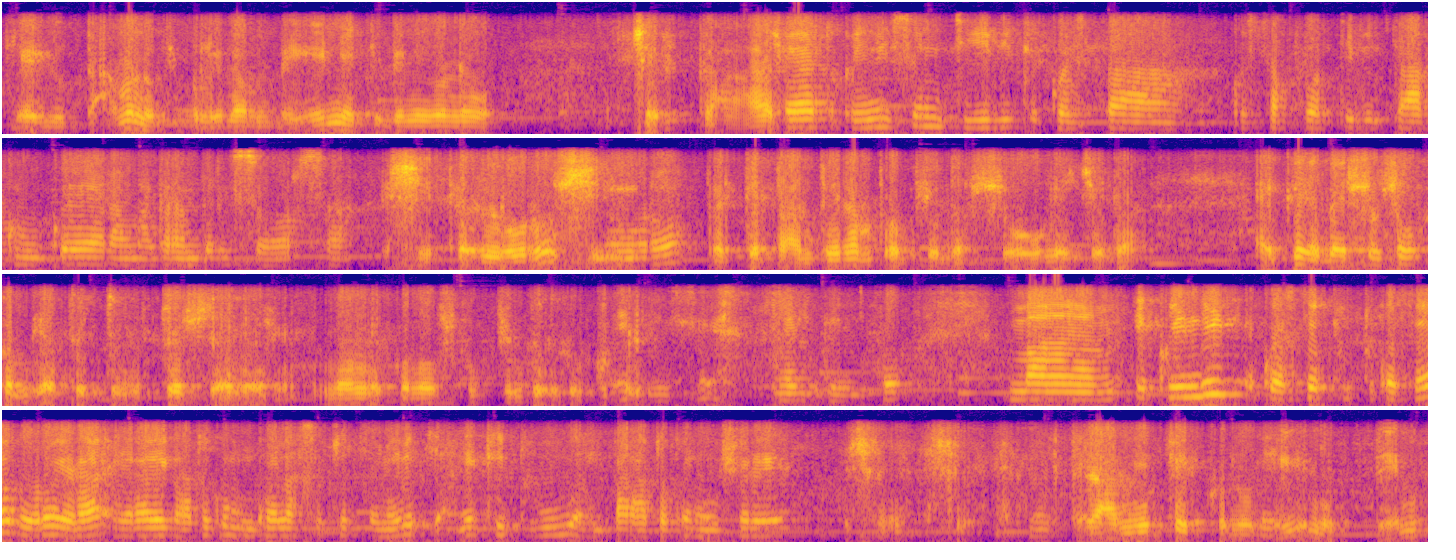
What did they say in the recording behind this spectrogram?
ti aiutavano, ti volevano bene, ti venivano a cercare. Certo, quindi sentivi che questa, questa tua attività comunque era una grande risorsa. Sì, per loro sì, Loro? perché tanto erano proprio da sole, c'era... è che adesso sono cambiate tutte, se non ne conosco più. Sì, nel tempo. Ma, e quindi questo, tutto questo lavoro era, era legato comunque all'associazione Le Piane che tu hai imparato a conoscere Sì, sì. Tramite quello lì nel tempo,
